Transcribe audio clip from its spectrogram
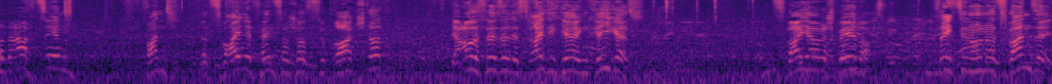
1618 fand der zweite Fensterschuss zu Prag statt, der Auslöser des Dreißigjährigen Krieges. Zwei Jahre später, 1620,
